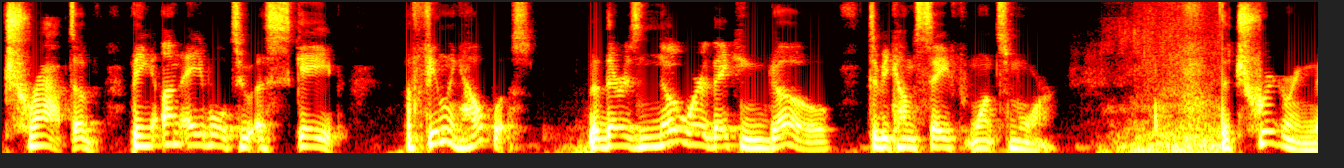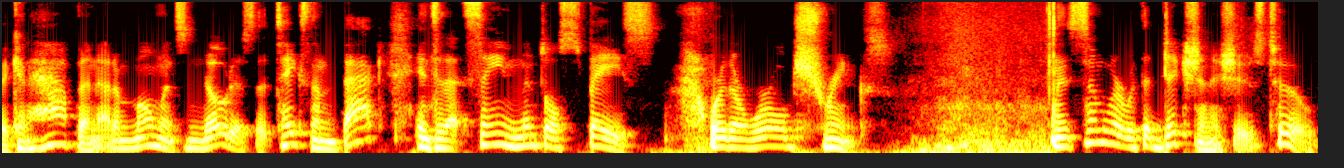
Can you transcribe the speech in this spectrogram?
trapped, of being unable to escape, of feeling helpless, that there is nowhere they can go to become safe once more. The triggering that can happen at a moment's notice that takes them back into that same mental space where their world shrinks. And it's similar with addiction issues, too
